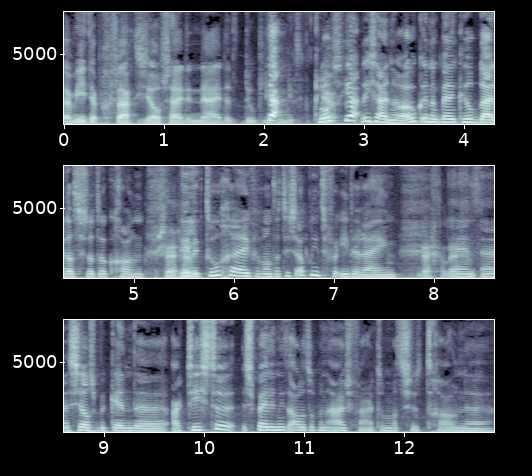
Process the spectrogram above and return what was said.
aan wie je het hebt gevraagd die zelf zeiden... nee, dat doe ik liever Ja, niet. Klopt, ja. die zijn er ook. En dan ben ik heel blij dat ze dat ook gewoon zeggen, eerlijk toegeven. Want het is ook niet voor iedereen. weggelegd. En zelfs bekende artiesten spelen niet altijd op een uitvaart, omdat ze het gewoon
